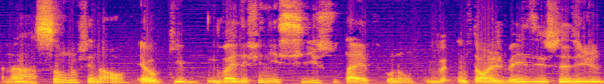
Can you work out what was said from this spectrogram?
A narração no final é o que vai definir se isso tá épico ou não. Então, às vezes, isso exige.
